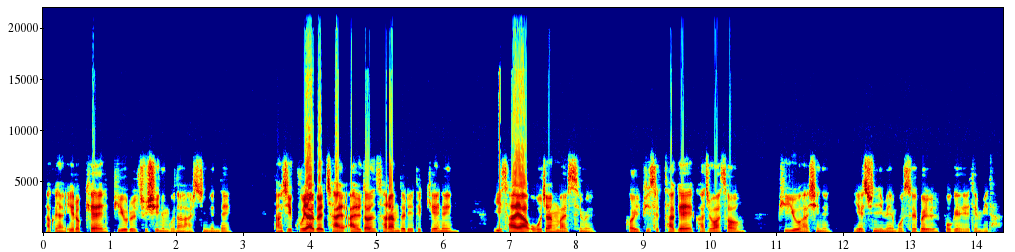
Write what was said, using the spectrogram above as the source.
아 그냥 이렇게 비유를 주시는구나 할 수 있는데 당시 구약을 잘 알던 사람들이 듣기에는 이사야 5장 말씀을 거의 비슷하게 가져와서 비유하시는 예수님의 모습을 보게 됩니다.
